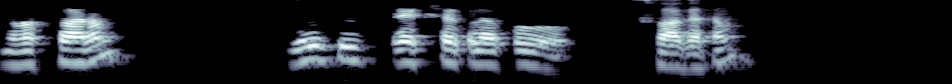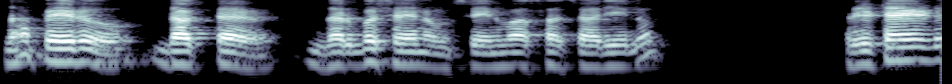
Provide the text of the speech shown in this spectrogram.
నమస్కారం. యూట్యూబ్ ప్రేక్షకులకు స్వాగతం. నా పేరు doctor Darbhasayanam Srinivasacharyulu. Retired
